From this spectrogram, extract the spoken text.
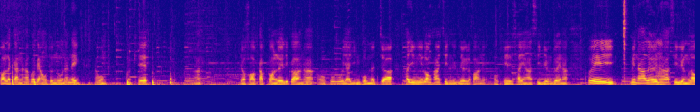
ก่อนแล้วกันนะฮะเพื่อไปเอาธนูนั่นเองนะผมโอเค เดี๋ยวขอกลับก่อนเลยดีกว่านะฮะโอ้โหอย่ายิงผมนะจ๊ะถ้ายิงนี้ร้องไห้สีเหลืองหรือเปล่าเนี่ยโอเคใช่ฮะสีเหลืองด้วยนะเฮ้ยไม่น่าเลยนะฮะสีเหลืองเรา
